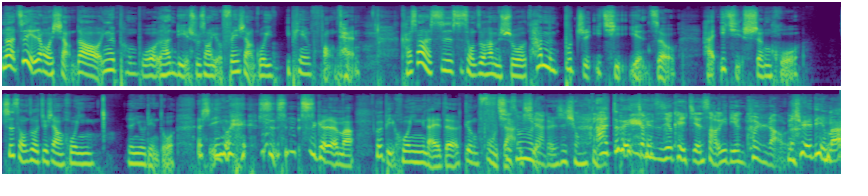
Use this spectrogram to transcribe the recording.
那这也让我想到，因为彭博他脸书上有分享过一一篇访谈，卡萨尔斯四重奏他们说，他们不止一起演奏，还一起生活。四重座就像婚姻，人有点多，那是因为 四四个人嘛，会比婚姻来的更复杂。其中有两个人是兄弟啊，对，这样子就可以减少一点困扰了。你确定吗？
